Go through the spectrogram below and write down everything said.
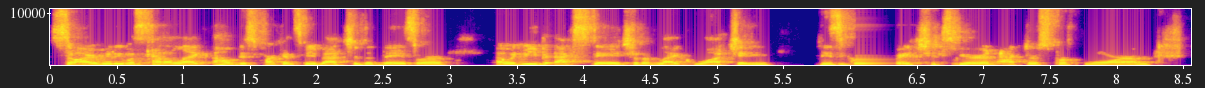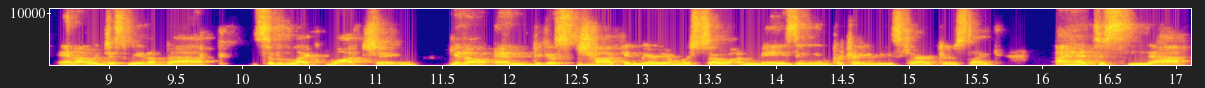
So I really was kind of like, oh, this harkens me back to the days where I would be backstage, sort of like watching these great Shakespearean actors perform, and I would just be in the back, sort of like watching, you know. And because mm-hmm. Chuck and Miriam were so amazing in portraying these characters, like I had to snap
